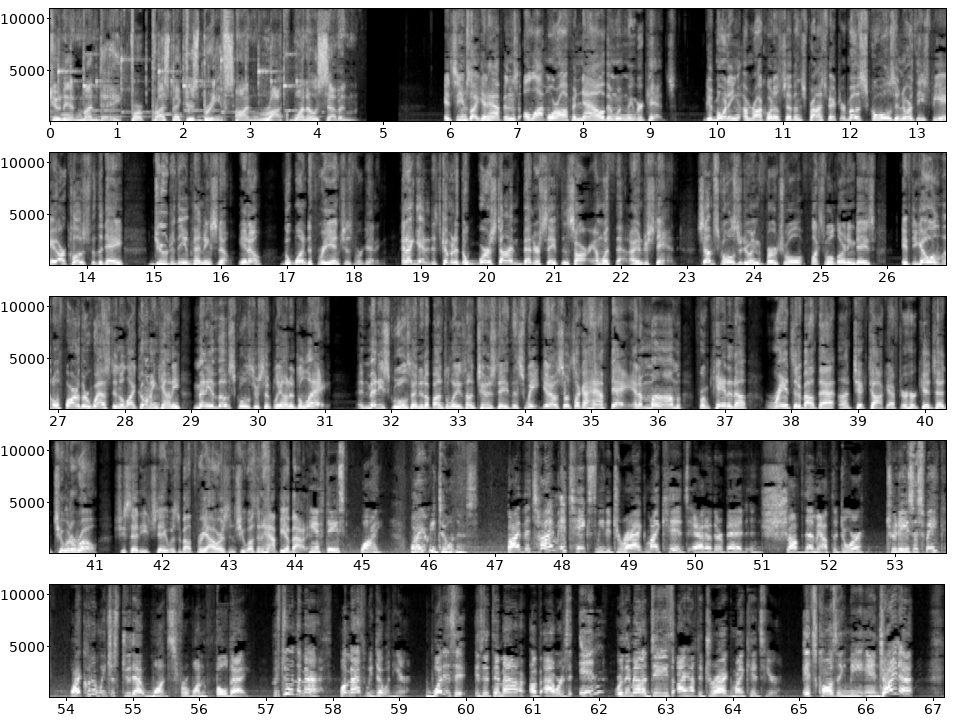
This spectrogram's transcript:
Tune in Monday for Prospectors Briefs on Rock 107. It seems like it happens a lot more often now than when we were kids. Good morning. I'm Rock 107's prospector. Most schools in Northeast PA are closed for the day due to the impending snow. You know, the one to three inches we're getting. And I get it. It's coming at the worst time. Better safe than sorry. I'm with that. I understand. Some schools are doing virtual flexible learning days. If you go a little farther west into Lycoming County, many of those schools are simply on a delay. And many schools ended up on delays on Tuesday this week, you know, so it's like a half day. And a mom from Canada ranted about that on TikTok after her kids had two in a row. She said each day was about three hours and she wasn't happy about it. Half days? Why? Why are we doing this? By the time it takes me to drag my kids out of their bed and shove them out the door, two days this week, why couldn't we just do that once for one full day? Who's doing the math? What math we doing here? What is it? Is it the amount of hours in or the amount of days I have to drag my kids here? It's causing me angina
